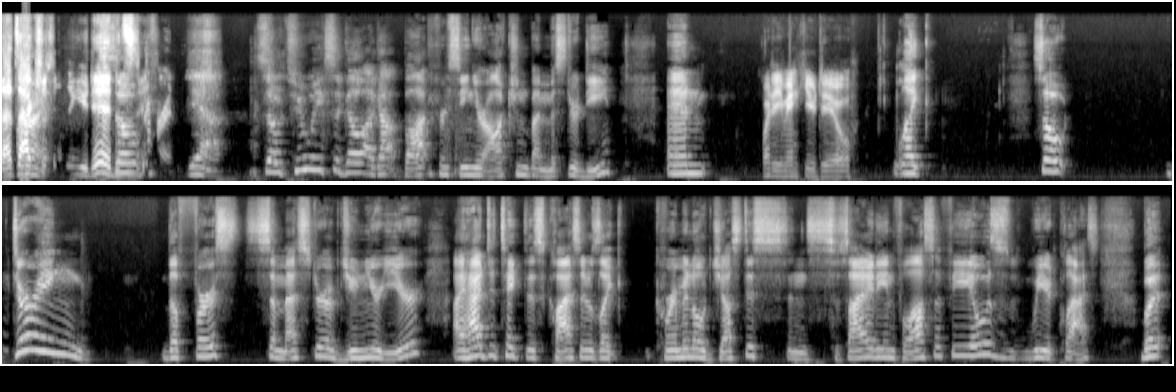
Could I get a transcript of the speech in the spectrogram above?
That's All actually right. something you did. So- it's different. Yeah. So two weeks ago, I got bought for senior auction by Mr. D, and What do you make you do? like, so during the first semester of junior year, I had to take this class. It was like criminal justice and society and philosophy. It was a weird class, but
